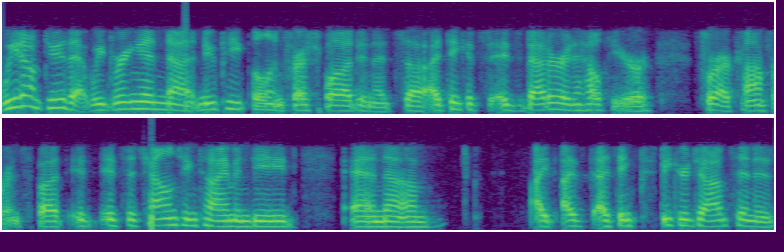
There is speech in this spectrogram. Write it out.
We don't do that. We bring in uh, new people and fresh blood, and it's uh, I think it's it's better and healthier for our conference. But it, it's a challenging time indeed, and um, I, I, I think Speaker Johnson is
